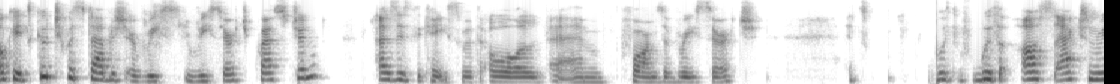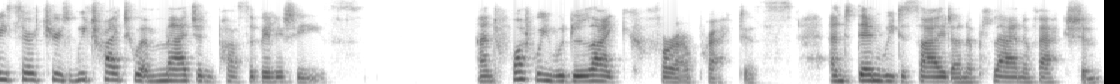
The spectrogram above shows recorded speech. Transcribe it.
Okay, it's good to establish a re research question, as is the case with all um, forms of research. It's with, with us action researchers, we try to imagine possibilities and what we would like for our practice. And then we decide on a plan of action.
